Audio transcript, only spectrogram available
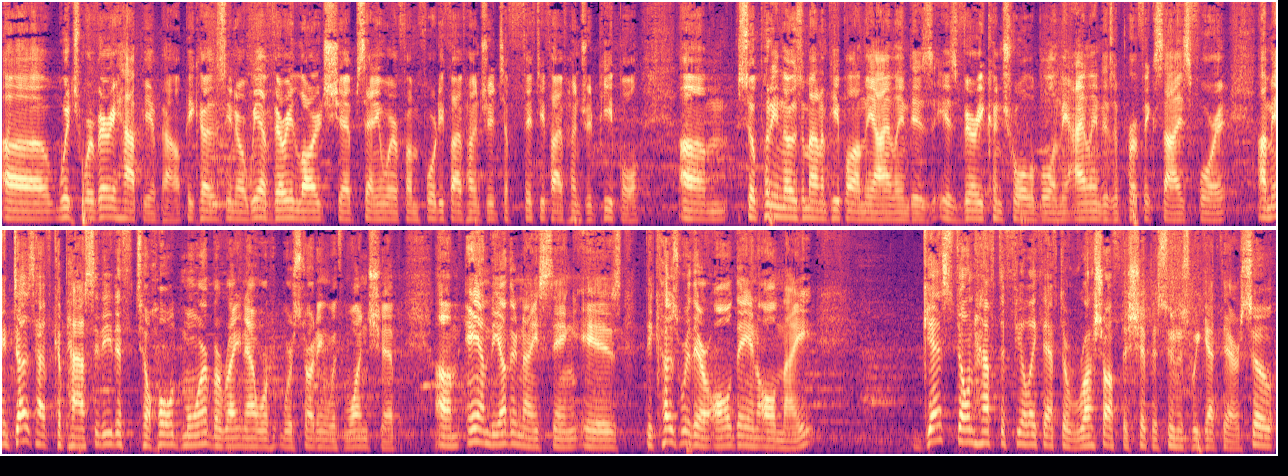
Uh, which we're very happy about because you know we have very large ships, anywhere from 4,500 to 5,500 people. Um, so putting those amount of people on the island is is very controllable, and the island is a perfect size for it. Um, it does have capacity to, to hold more, but right now we're, we're starting with one ship. Um, and the other nice thing is because we're there all day and all night guests don't have to feel like they have to rush off the ship as soon as we get there. So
